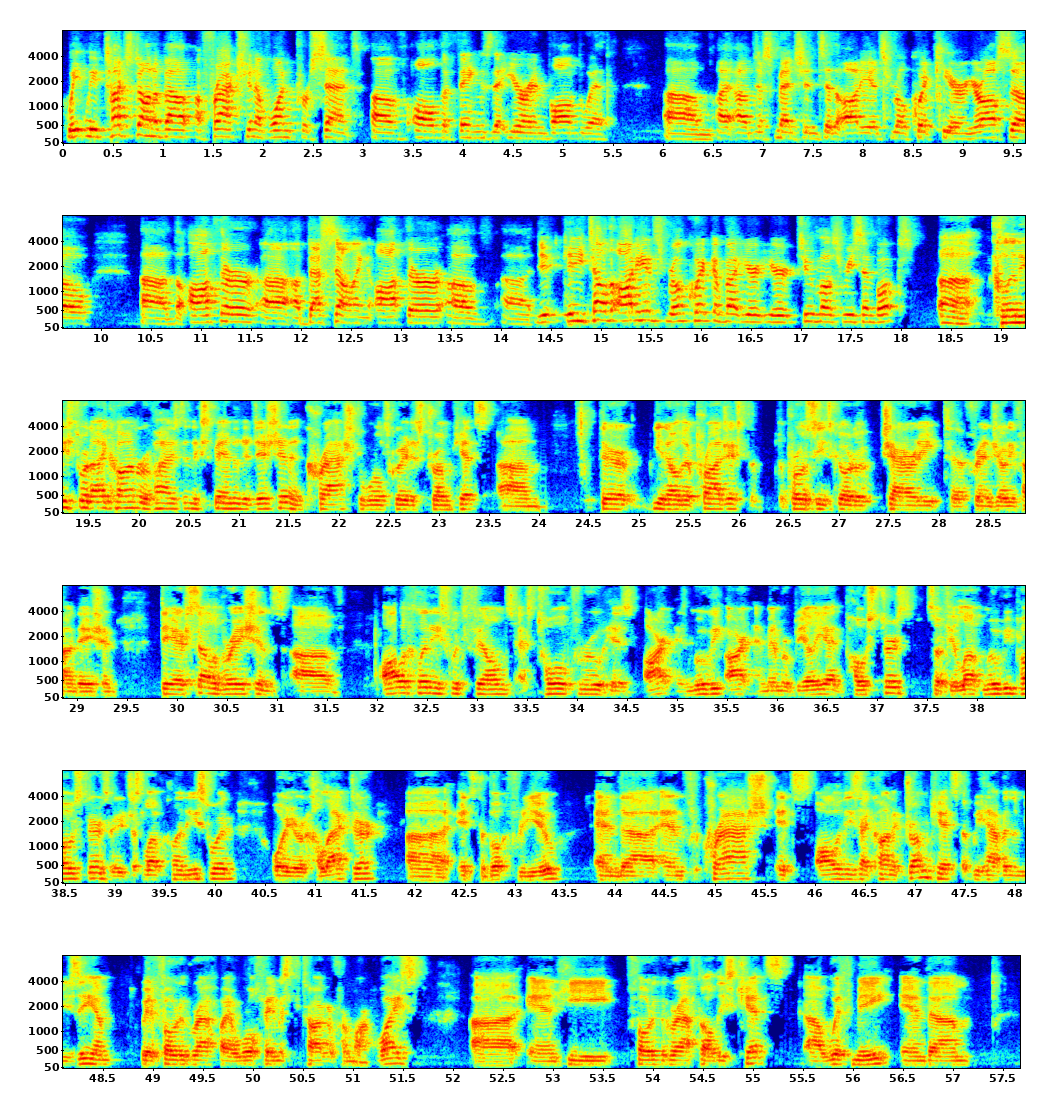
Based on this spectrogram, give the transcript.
we, we've touched on about a fraction of 1% of all the things that you're involved with. Um, I, will just mention to the audience real quick here. You're also uh, the author, uh, a best-selling author of. Uh, can you tell the audience real quick about your your two most recent books? Uh, Clint Eastwood Icon, revised and expanded edition, and Crash, the world's greatest drum kits. Um, they're you know their projects. The, the proceeds go to charity to Frangioni Foundation. They're celebrations of all of Clint Eastwood films as told through his art, his movie art and memorabilia and posters. So if you love movie posters or you just love Clint Eastwood or you're a collector, uh, it's the book for you. And uh, and for Crash, it's all of these iconic drum kits that we have in the museum. We had photographed by a world famous photographer, Mark Weiss, uh, and he photographed all these kits uh, with me. And um,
